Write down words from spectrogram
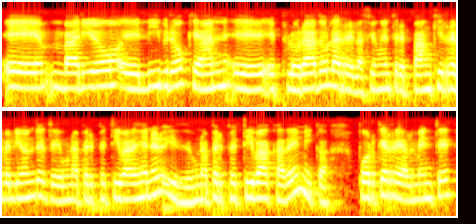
eh, varios eh, libros que han eh, explorado la relación entre punk y rebelión desde una perspectiva de género y desde una perspectiva académica, porque realmente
